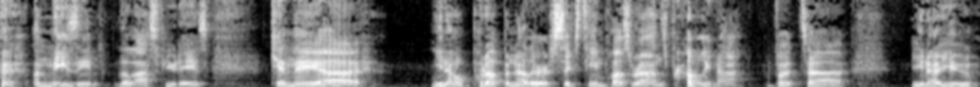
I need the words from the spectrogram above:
amazing the last few days. Can they, uh, you know, put up another 16 plus runs? Probably not. But uh, you know, you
